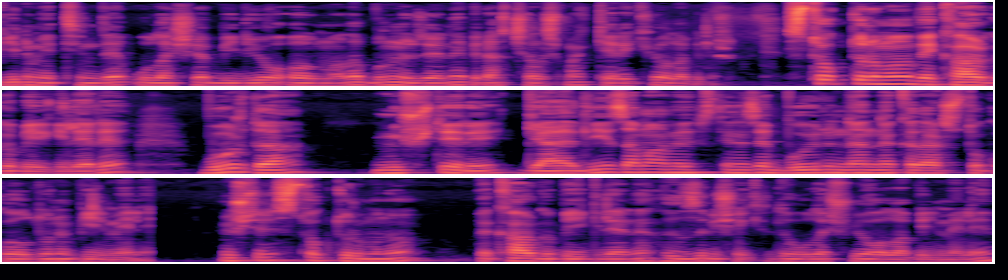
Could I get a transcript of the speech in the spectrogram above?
bir metinde ulaşabiliyor olmalı. Bunun üzerine biraz çalışmak gerekiyor olabilir. Stok durumu ve kargo bilgileri. Burada müşteri geldiği zaman web sitenize bu üründen ne kadar stok olduğunu bilmeli. Müşteri stok durumunu ve kargo bilgilerine hızlı bir şekilde ulaşıyor olabilmeli.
